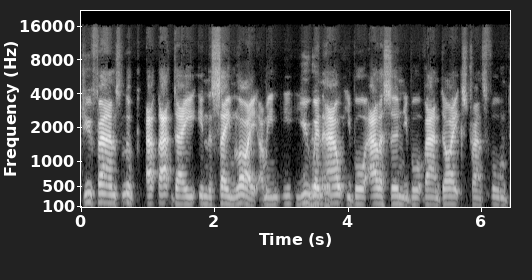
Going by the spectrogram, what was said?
Do you fans look at that day in the same light? I mean, you, you went out, you bought Alisson, you bought Van Dijk's, transformed,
